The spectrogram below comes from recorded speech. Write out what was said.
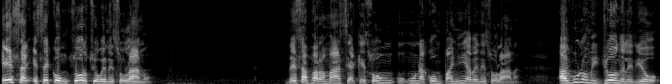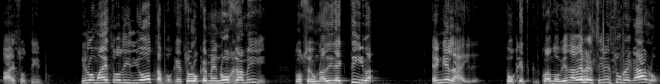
ese consorcio venezolano, de esas farmacias que son una compañía venezolana, algunos millones le dio a esos tipos. Y los maestros de idiotas, porque eso es lo que me enoja a mí. Entonces, una directiva en el aire, porque cuando viene a ver reciben su regalo.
